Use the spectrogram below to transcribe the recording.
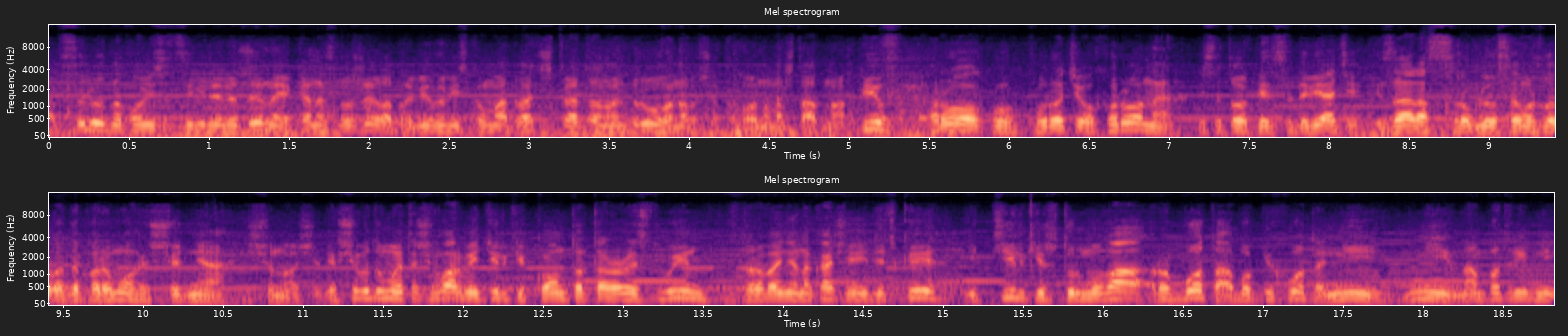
абсолютно повністю цивільна людина, яка не служила. Прибіг у військкомат 24.02 на початку повномасштабного. Пів року у роті охорони, після того 59-й. І зараз роблю все можливе для перемоги щодня і щоночі. Якщо ви думаєте, що в армії тільки контртерорист вин, здоровенні накачані дядьки і тільки штурмова робота або піхота, ні, ні. Нам потрібні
